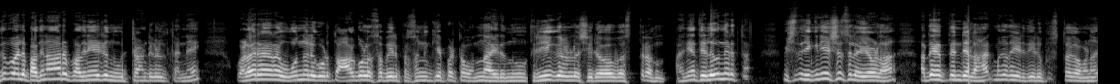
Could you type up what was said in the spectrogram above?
ഇതുപോലെ പതിനാറ് പതിനേഴ് നൂറ്റാണ്ടുകളിൽ തന്നെ വളരെയേറെ ഊന്നൽ കൊടുത്ത് ആഗോള സഭയിൽ പ്രസംഗിക്കപ്പെട്ട ഒന്നായിരുന്നു സ്ത്രീകളുടെ ശിരോവസ്ത്രം. അത് ഞാൻ തെളിവ് നിരത്താം വിശുദ്ധ ഇഗ്നേഷ്യസ് ലയോള അദ്ദേഹത്തിന്റെ ആത്മകഥ എഴുതിയൊരു പുസ്തകമാണ്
